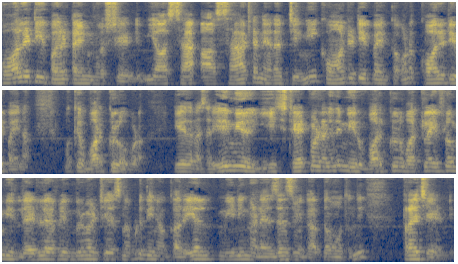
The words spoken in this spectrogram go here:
క్వాలిటీ పైన టైం ఇన్వెస్ట్ చేయండి. మీ ఆ సా ఆ సాటన్ ఎనర్జీని క్వాంటిటీ పైన కాకుండా క్వాలిటీ పైన ఓకే వర్క్లో కూడా. ఏదైనా సరే ఇది మీరు ఈ స్టేట్మెంట్ అనేది మీరు వర్క్ వర్క్ లైఫ్లో మీరు డైలీ లైఫ్లో ఇంప్లిమెంట్ చేసినప్పుడు దీని యొక్క రియల్ మీనింగ్ అండ్ ఎసెన్స్ మీకు అర్థమవుతుంది. ట్రై చేయండి.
